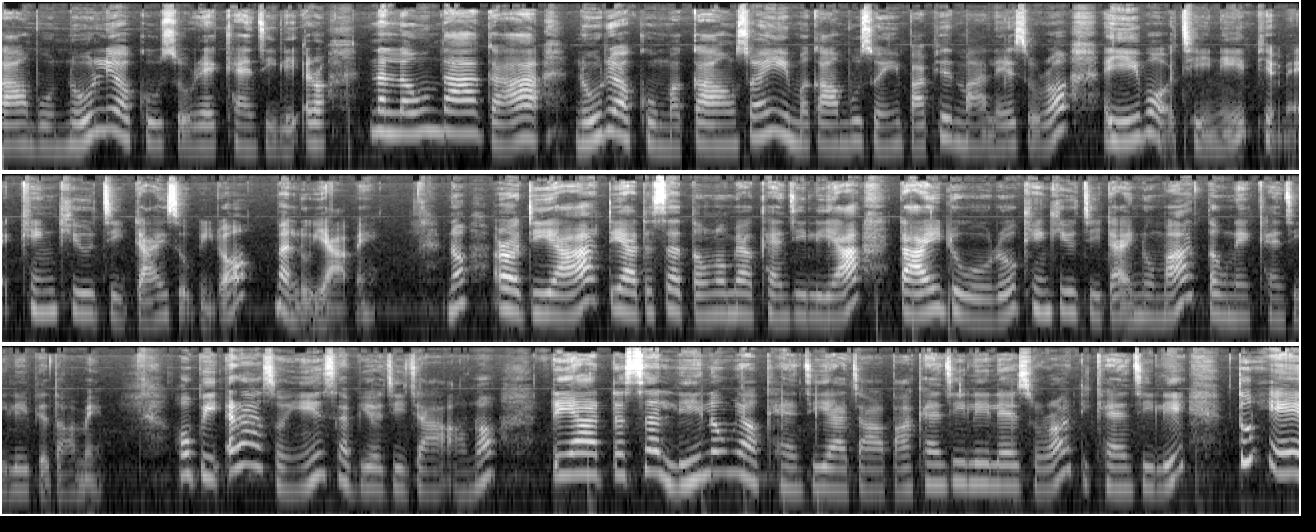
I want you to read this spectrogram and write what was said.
ကောင်းဘူးနိုးလျော်ခူးဆိုရဲခန်းကြီးလေးအဲ့တော့နှလုံးသားကနိုးလျော်ခူးမကောင်းစွမ်းရည်မကောင်းဘူးဆိုရင်ဘာဖြစ်မှာလဲဆိုတော့အရေးပေါ်အခြေအနေဖြစ်မယ် king qg တိုင်းဆိုပြီးတော့မှတ်လို့ရမယ်နော်အဲ့တော့ဒီက133လုံးမြောက်ခန်းကြီးလေးကတိုင်းဒိုတို့ king qg တိုင်းတို့မှာသုံးတဲ့ခန်းကြီးလေးဖြစ်သွားမယ် ဟုတ်ပြီအဲ့ဒါဆိုရင်ဆက်ပြီးကြည့်ကြအောင်နော်114လုံးမြောက်ခန်းကြီးကကြာဘာခန်းကြီးလေးလဲဆိုတော့ဒီခန်းကြီးလေးသူ့ရဲ့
